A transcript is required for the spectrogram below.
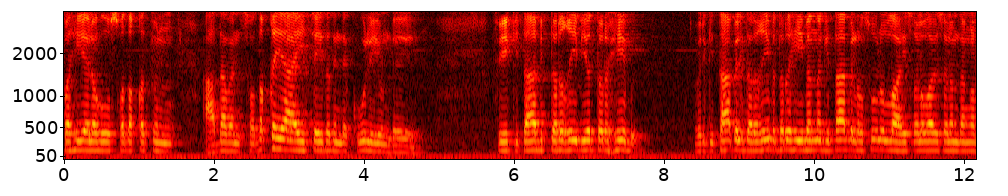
ഫഹിയലഹു സ്വതക്കത്തുൻ അതവൻ സ്വതക്കയായി ചെയ്തതിന്റെ കൂലിയുണ്ട്. ഫി കിതാബി തർഹീബ് തർഹീബ്. ഒരു കിതാബിൽ തർഹീബ് തർഹീബ് എന്ന കിതാബിൽ റസൂലുള്ളാഹി സ്വല്ലല്ലാഹി വസല്ലം തങ്ങൾ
